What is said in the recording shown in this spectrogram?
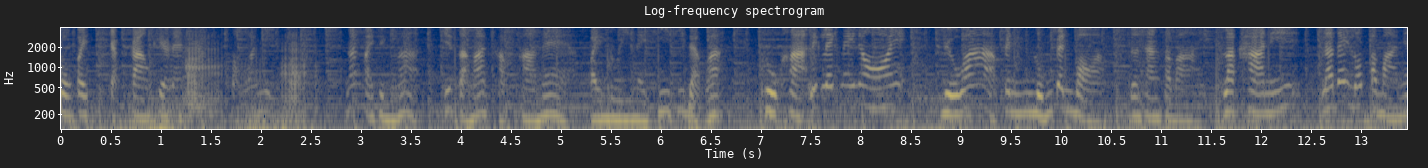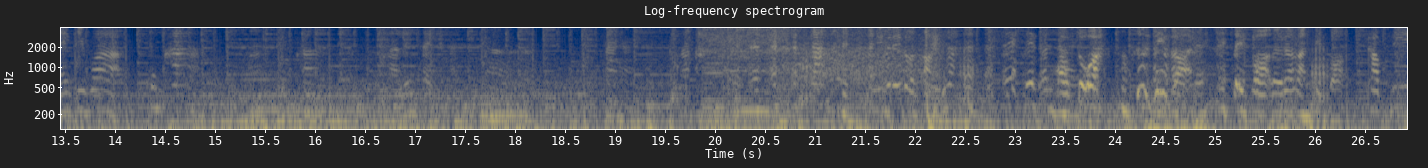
ลงไปจากกลางเพียร์แลนด์เนี่ย200มิลลิเมตรนั่นหมายถึงว่าคิดสามารถขับพาแม่ไปลุยในที่ที่แบบว่า ครุขระเล็กๆ น้อยๆ หรือว่าเป็นหลุมเป็นบ่อเดินทางสบาย ราคานี้แล้วได้รถประมาณเนี้ยคิดว่าคุ้มค่านะคุ้มค่าเนี่ยมาเล่นใจกันนะอ่าอ่าอันนี้ไม่ได้โดนต่อยนะเล่นอันออกตัวดีก่อนเลยติดเบาะเลยด้านหลังติดเบาะขับดี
